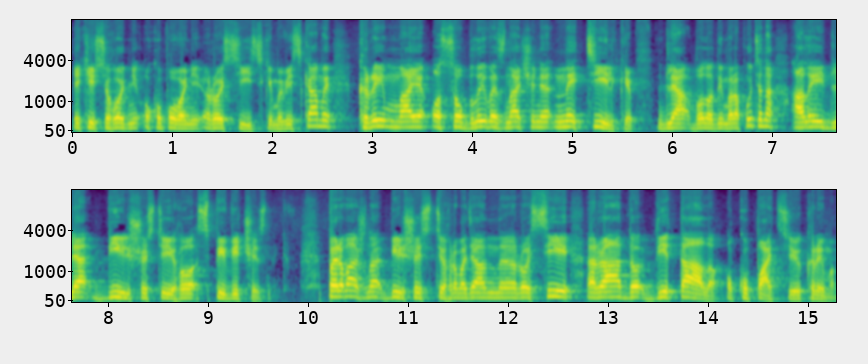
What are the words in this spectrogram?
які сьогодні окуповані російськими військами, Крим має особливе значення не тільки для Володимира Путіна, але й для більшості його співвітчизників. Переважна більшість громадян Росії радо вітала окупацію Криму.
